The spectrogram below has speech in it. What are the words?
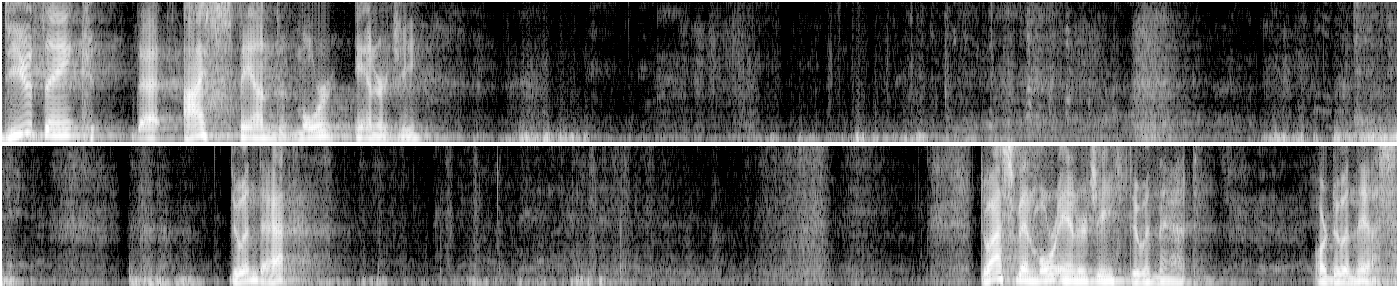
Do you think that I spend more energy doing that? Do I spend more energy doing that or doing this?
